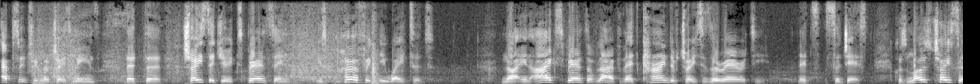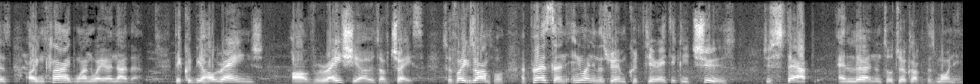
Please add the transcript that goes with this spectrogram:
Absolute freedom of choice means that the choice that you're experiencing is perfectly weighted. Now, in our experience of life, that kind of choice is a rarity, let's suggest. Because most choices are inclined one way or another. There could be a whole range of ratios of choice. So, for example, a person, anyone in this room, could theoretically choose to stay up and learn until 2 o'clock this morning.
